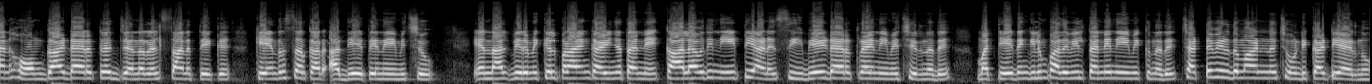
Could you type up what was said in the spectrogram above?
and home guard director general സ്ഥാനത്തേക്ക് കേന്ദ്ര സർക്കാർ അദ്ദേഹത്തെ നിയമിച്ചു. എന്നാൽ വിരമിക്കൽ പ്രായം കഴിഞ്ഞ തന്നെ കാലാവധി നീട്ടിയാണ് സി ബി ഐ ഡയറക്ടറായി നിയമിച്ചിരുന്നത്. മറ്റേതെങ്കിലും പദവിയിൽ തന്നെ നിയമിക്കുന്നത് ചട്ടവിരുദ്ധമാണെന്ന് ചൂണ്ടിക്കാട്ടിയായിരുന്നു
